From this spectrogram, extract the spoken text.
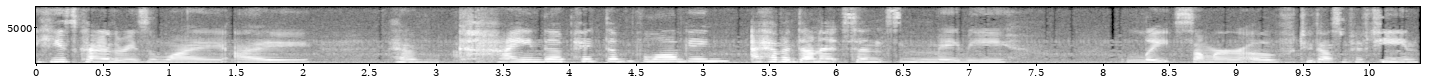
he's kind of the reason why I have kind of picked up vlogging. I haven't done it since maybe late summer of 2015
